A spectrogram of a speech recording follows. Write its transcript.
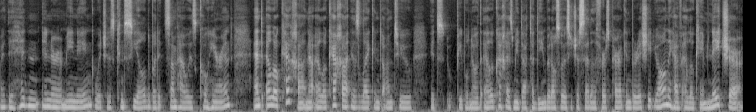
right? The hidden inner meaning, which is concealed, but it somehow is coherent, and Elokecha. Now, Elokecha is likened onto it's people know that Elokecha is midat hadin, but also as you just said in the first parak in Bereshit, you only have Elokim, nature.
